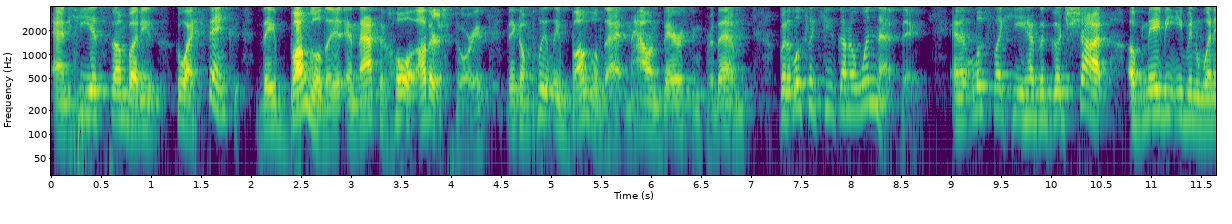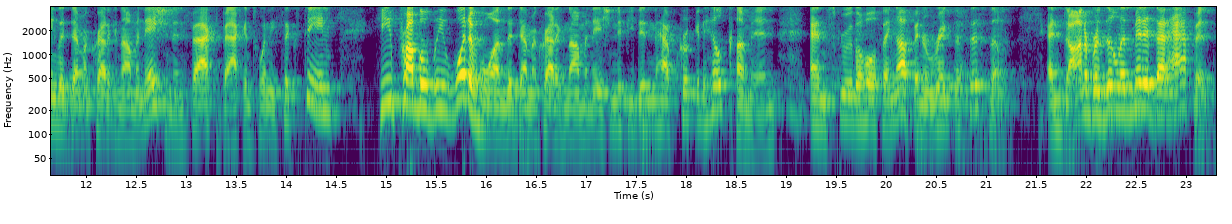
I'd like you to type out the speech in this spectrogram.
and he is somebody who I think they bungled it, and that's a whole other story. They completely bungled that, and how embarrassing for them. But it looks like he's going to win that thing. And it looks like he has a good shot of maybe even winning the Democratic nomination. In fact, back in 2016, he probably would have won the Democratic nomination if he didn't have Crooked Hill come in and screw the whole thing up and rig the system. And Donna Brazile admitted that happened.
